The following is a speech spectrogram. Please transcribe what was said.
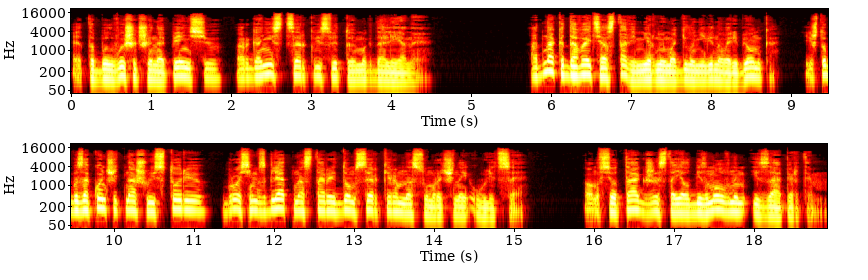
Это был вышедший на пенсию органист церкви Святой Магдалены. Однако давайте оставим мирную могилу невинного ребенка, и чтобы закончить нашу историю, бросим взгляд на старый дом с эркером на Сумрачной улице. Он все так же стоял безмолвным и запертым.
